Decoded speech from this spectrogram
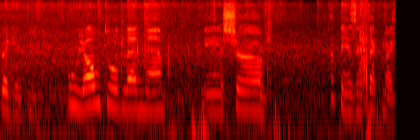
megint így új autód lenne, és uh, hát nézzétek meg.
